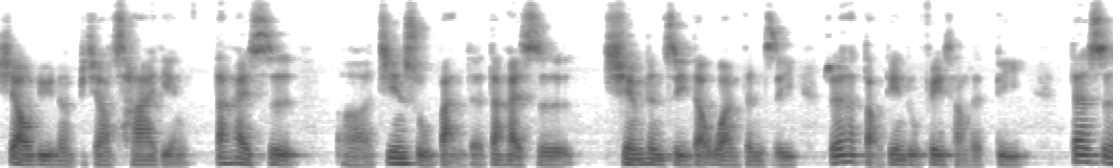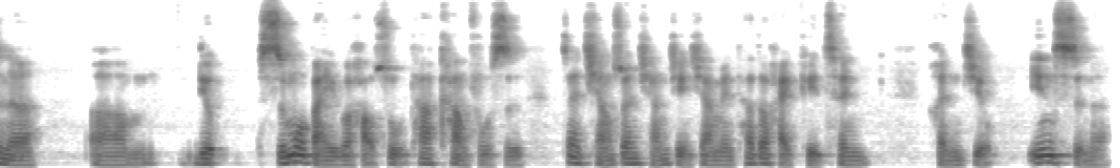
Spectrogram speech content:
效率呢比较差一点。大概是呃金属板的，大概是千分之一到万分之一，所以它导电度非常的低。但是呢，嗯，流石墨板有个好处，它抗腐蚀，在强酸强碱下面，它都还可以撑很久。因此呢，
